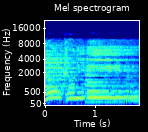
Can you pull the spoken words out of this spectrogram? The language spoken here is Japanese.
どこに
